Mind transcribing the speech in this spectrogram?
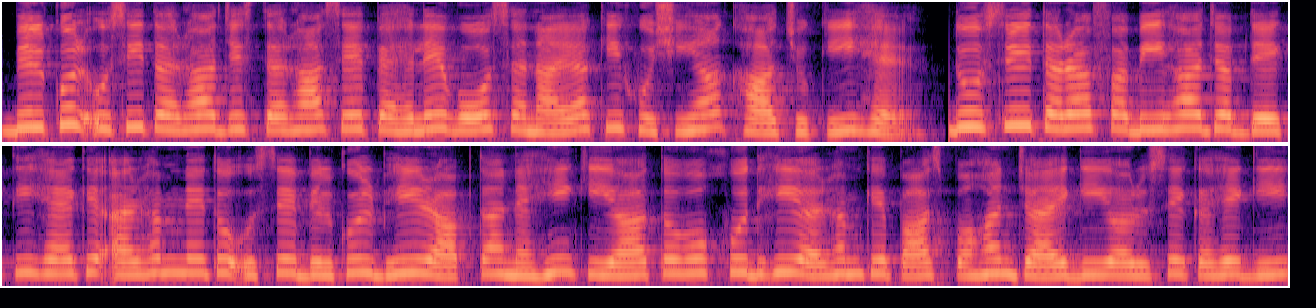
بالکل اسی طرح جس طرح سے پہلے وہ ثنایا کی خوشیاں کھا چکی ہے۔ دوسری طرف فبیحہ جب دیکھتی ہے کہ ارہم نے تو اسے بالکل بھی رابطہ نہیں کیا تو وہ خود ہی ارہم کے پاس پہنچ جائے گی اور اسے کہے گی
